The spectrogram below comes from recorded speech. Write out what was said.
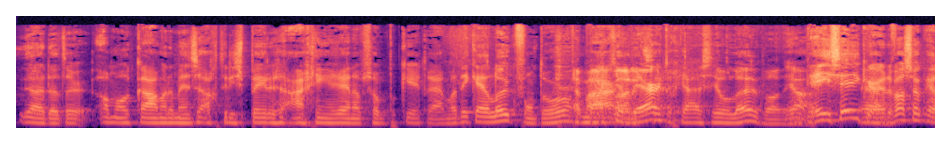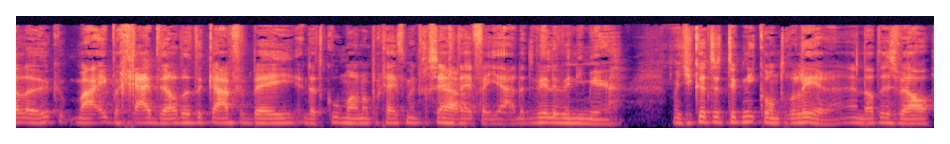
ja, dat er allemaal cameramensen achter die spelers aan gingen rennen op zo'n parkeerterrein. Wat ik heel leuk vond hoor. Dat maakt je werk toch juist heel leuk denk ik. Nee, zeker. Ja. Dat was ook heel leuk. Maar ik begrijp wel dat de KNVB en dat Koeman op een gegeven moment gezegd Ja. heeft van ja, dat willen we niet meer. Want je kunt het natuurlijk niet controleren. En dat is wel,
